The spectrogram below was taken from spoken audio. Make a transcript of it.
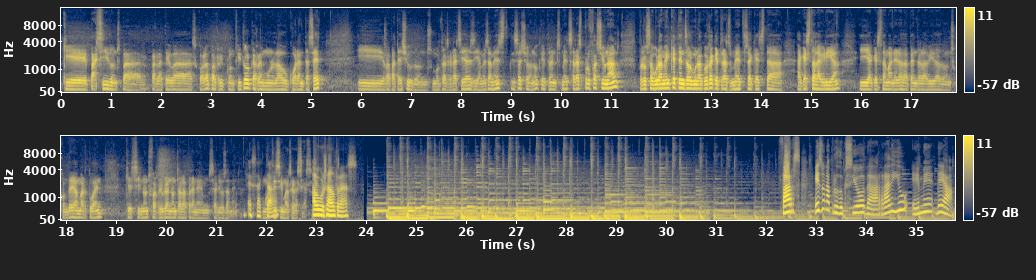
que passi doncs, per, per la teva escola, pel Riu Cloncito, al carrer Montlau 47, i repeteixo, doncs, moltes gràcies i a més a més és això, no? que transmets, seràs professional però segurament que tens alguna cosa que transmets aquesta, aquesta alegria i aquesta manera d'aprendre la vida, doncs, com deia Martuany, que si no ens fa riure no ens la prenem seriosament. Exacte. Moltíssimes gràcies. A vosaltres. Fars és una producció de Ràdio MDA.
